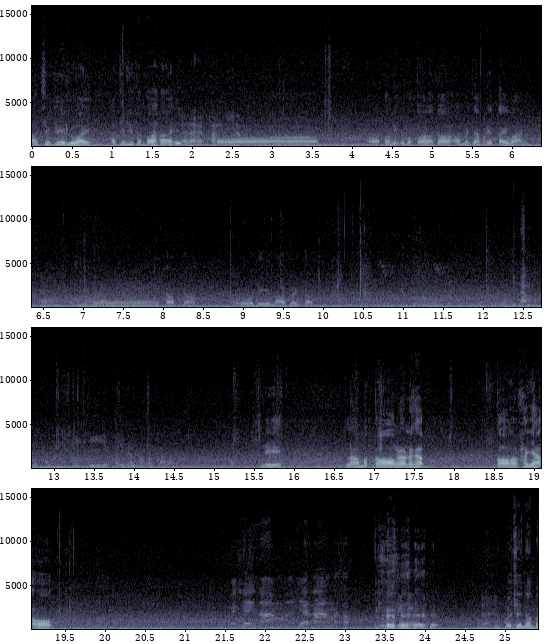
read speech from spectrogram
อาชีพที่รวย อาชีพที่สบายรายได้ค่อนข้างอ๋อดีครับอ๋อ ตอนนี้อุปกรณ์เราก็เอามาจากประเทศไต้หวัน ใช่ผมอืรู้ตัวแล้วมครับครับโอ้ดีมากเลยครับ พี่นั่งด้วยครับพีพีพารินัมทองกระเป๋า นี่ เรามากองแล้วนะครับ กองเอาขยะออก ไม่ใช่น้ำยานางนะครับ ไม่ใช่น้ำใบ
